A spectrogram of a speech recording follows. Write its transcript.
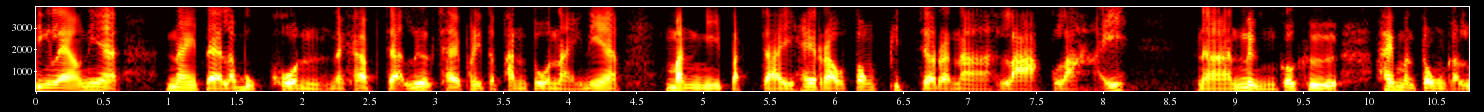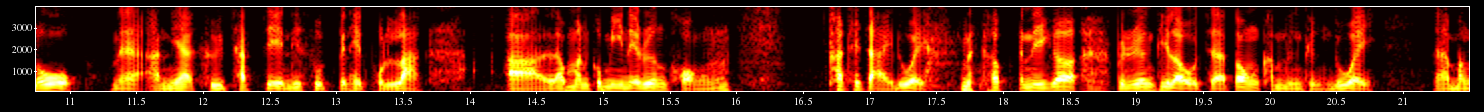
ริง ๆ แล้วเนี่ยในแต่ละบุคคลนะครับจะเลือกใช้ผลิตภัณฑ์ตัวไหนเนี่ยมันมีปัจจัยให้เราต้องพิจารณาหลากหลายนะหนึ่งก็คือให้มันตรงกับโลกนะอันนี้คือชัดเจนที่สุดเป็นเหตุผลหลักอ่าแล้วมันก็มีในเรื่องของค่าใช้จ่ายด้วยนะครับ อันนี้ก็เป็นเรื่องที่เราจะต้องคำนึงถึงด้วยนะบาง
